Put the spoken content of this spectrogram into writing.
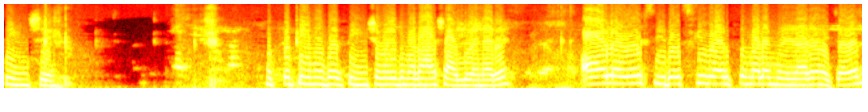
तीनशे. फक्त तीन हजार तीनशे मध्ये तुम्हाला हा शालू येणार आहे. ऑल ओव्हर सिरोस्की वर्क तुम्हाला मिळणार आहे ह्याच्यावर.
